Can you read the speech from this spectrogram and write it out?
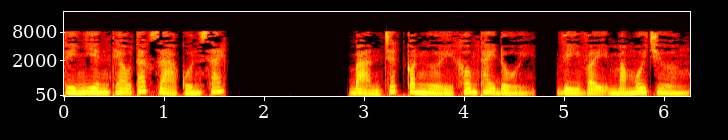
Tuy nhiên theo tác giả cuốn sách, bản chất con người không thay đổi, vì vậy mà môi trường,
